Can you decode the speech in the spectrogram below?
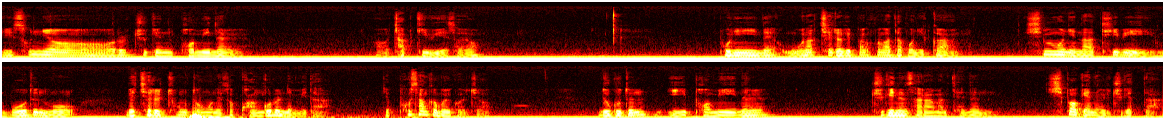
이 손녀를 죽인 범인을 어, 잡기 위해서요. 본인의 워낙 재력이 빵빵하다 보니까 신문이나 TV 모든 뭐 매체를 총동원해서 광고를 냅니다. 포상금을 걸죠. 누구든 이 범인을 죽이는 사람한테는 10억 엔을 주겠다.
